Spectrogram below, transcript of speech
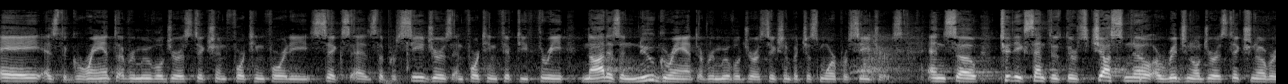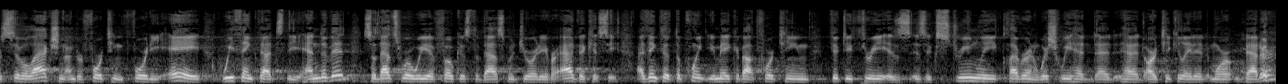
1440A as the grant of removal jurisdiction, 1446 as the procedures, and 1453 not as a new grant of removal jurisdiction, but just more procedures. And so to the extent that there's just no original jurisdiction over civil action under 1440A, we think that's the end of it. So that's where we have focused the vast majority of our advocacy. I think that the point you make about 1453 is, is extremely clever and wish we had, had, had articulated it more better.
